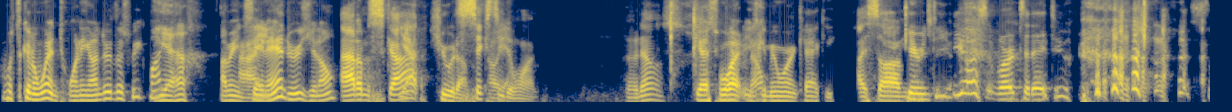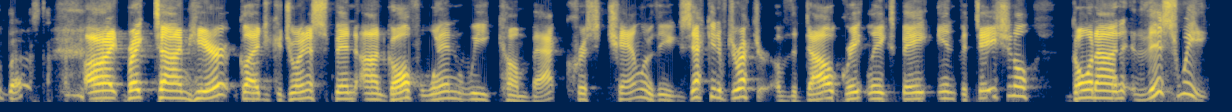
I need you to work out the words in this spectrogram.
what's going to win? Twenty under this week, Mike? Yeah. I mean, St. Andrews, you know, Adam Scott, chew it up. sixty oh, yeah. to one. Who knows? Guess what? He's going to be wearing khaki. I saw him. Guarantee you. You also wore it today too. That's the best. All right, break time here. Glad you could join us. Spin on golf. When we come back, Chris Chandler, the executive director of the Dow Great Lakes Bay Invitational, going on this week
